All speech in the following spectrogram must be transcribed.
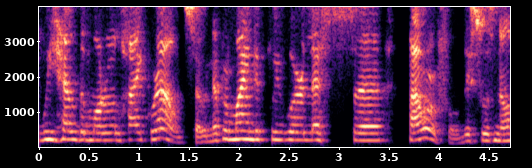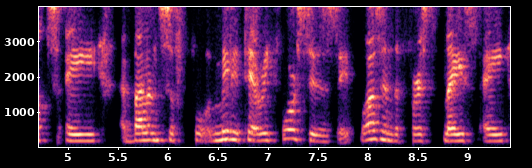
we held the moral high ground. So never mind if we were less uh, powerful. This was not a, a balance of for military forces. It was in the first place a,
